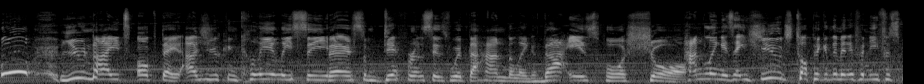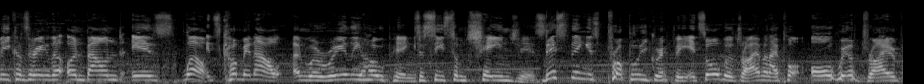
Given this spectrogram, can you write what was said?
Unite update. As you can clearly see, there are some differences with the handling. That is for sure. Handling is a huge topic at the minute for Need for Speed, considering that Unbound is, well, it's coming out, and we're really hoping to see some changes. This thing is properly grippy. It's all-wheel drive and I put all-wheel drive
